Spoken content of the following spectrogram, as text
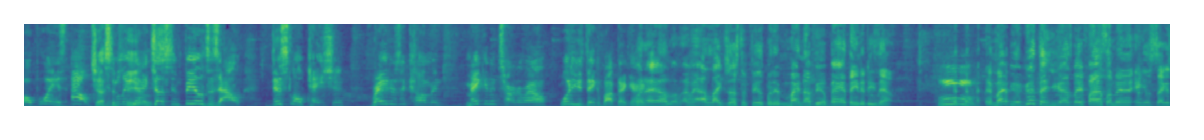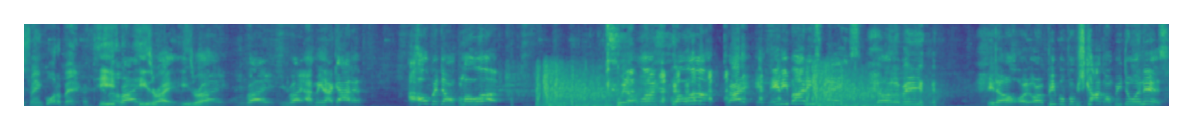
Oh boy, is out. Can you Justin believe that? Fields. Justin Fields is out. Dislocation. Raiders are coming, making a turnaround. What do you think about that game? But Al, I mean, I like Justin Fields, but it might not be a bad thing that he's out. Hmm. it might be a good thing. You guys may find something in, in your second string quarterback. you know? Right. He's right. He's right. right, you're right, you're right. I mean, I gotta. I hope it don't blow up. We don't want it to blow up, right? In anybody's face. You know what I mean? You know, or, or people from Chicago gonna be doing this.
